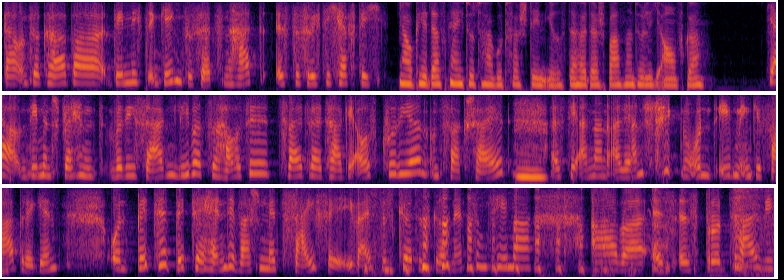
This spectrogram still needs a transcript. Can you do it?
da unser Körper dem nichts entgegenzusetzen hat, ist das richtig heftig. Okay, das kann ich total gut verstehen, Iris. Da hört der Spaß natürlich auf, gell? Ja, und dementsprechend würde ich sagen, lieber zu Hause zwei, drei Tage auskurieren und zwar gescheit, als die anderen alle anstecken und eben in Gefahr bringen. Und bitte, bitte Hände waschen mit Seife. Ich weiß, das gehört jetzt gerade nicht zum Thema, aber es ist brutal, wie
